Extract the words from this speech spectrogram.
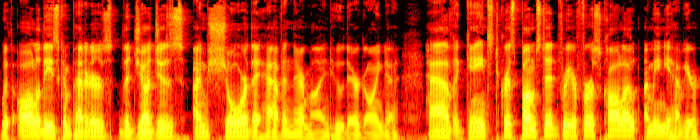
With all of these competitors, the judges, I'm sure they have in their mind who they're going to have against Chris Bumstead for your first call out. I mean, you have your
